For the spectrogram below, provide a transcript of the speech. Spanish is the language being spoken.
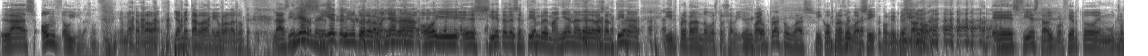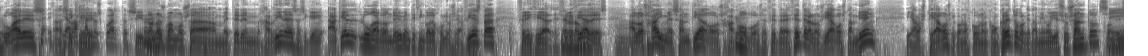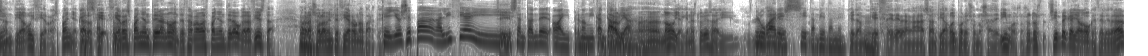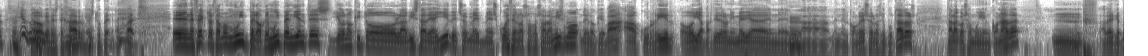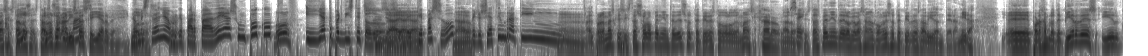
Las 11. Uy, las 11. Ya me tardaba. Ya me tardaba, amigo, para las 11. Las 17 minutos de la mañana. Hoy es 7 de septiembre. Mañana, día de la Santina. Ir preparando vuestros avíos. Y comprad uvas. Y comprad uvas, sí, porque hoy pescado no. Es fiesta hoy, por cierto, en muchos lugares. Así ya que. los cuartos. Sí, no nos vamos a meter en jardines. Así que aquel lugar donde hoy, 25 de julio, sea fiesta, felicidades. Felicidades a los Jaimes, Santiagos, Jacobos, etcétera, etcétera. A los Yagos también y a los Tiagos, que conozco uno en concreto, porque también hoy es su santo, porque es Santiago y cierra España. Claro, cierra España entera, no, antes cerraba España entera porque era fiesta. Ahora mm. solamente cierra una parte. Que yo sepa, Galicia y Santander, oh, ay, perdón, y Cantabria. Ajá, no, y aquí en Asturias hay lugares, sí, también, también. Que, que, mm. celebran a Santiago y por eso nos adherimos. Nosotros, siempre que hay algo que celebrar, y algo que festejar, estupendo. Vale. En efecto, estamos muy, pero que muy pendientes. Yo no quito la vista de allí. De hecho, me, me escuecen los ojos ahora mismo de lo que va a ocurrir hoy a partir de la una y media en el, hmm. en el Congreso de los Diputados. Está la cosa muy enconada. Mm, a ver qué pasa. están los, están los analistas que hierven. No me extraña, porque parpadeas un poco y ya te perdiste todo. qué pasó? Pero si hace un ratín. Mm, el problema es que si estás solo pendiente de eso, te pierdes todo lo demás. Claro. claro. Si estás pendiente de lo que pasa en el Congreso, te pierdes la vida entera. Mira, eh, por ejemplo, te pierdes ir.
